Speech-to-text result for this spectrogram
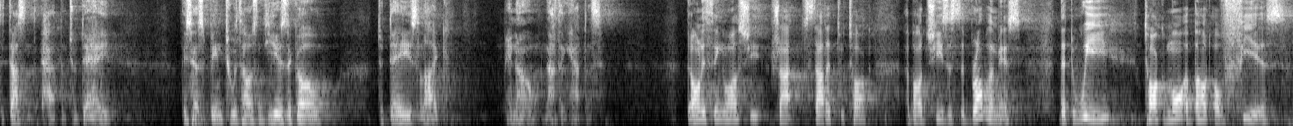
It doesn't happen today. This has been 2,000 years ago. Today is like, you know, nothing happens. The only thing was she started to talk about Jesus. The problem is that we talk more about our fears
